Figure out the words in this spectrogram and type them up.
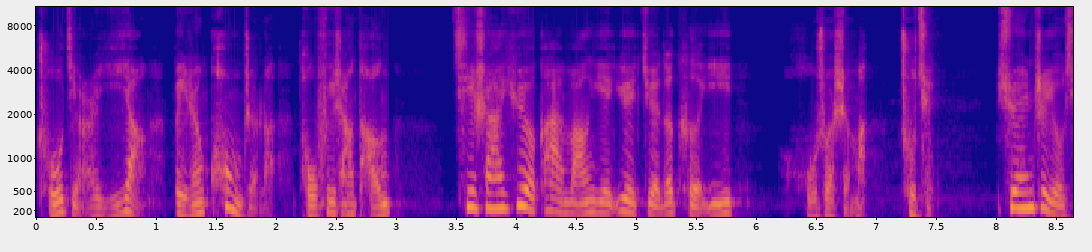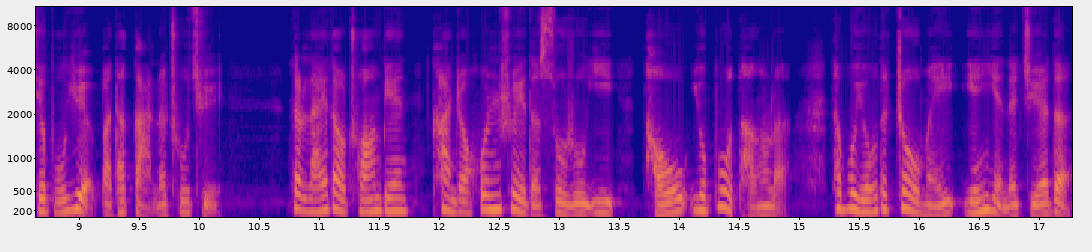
楚景儿一样被人控制了？头非常疼。七杀越看王爷越觉得可疑，胡说什么？出去。轩辕志有些不悦，把他赶了出去。他来到床边，看着昏睡的素如意，头又不疼了。他不由得皱眉，隐隐的觉得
